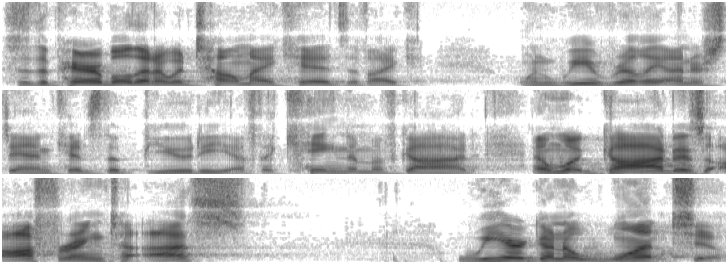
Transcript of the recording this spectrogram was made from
This is the parable that I would tell my kids of like, when we really understand, kids, the beauty of the kingdom of God and what God is offering to us, we are going to want to.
